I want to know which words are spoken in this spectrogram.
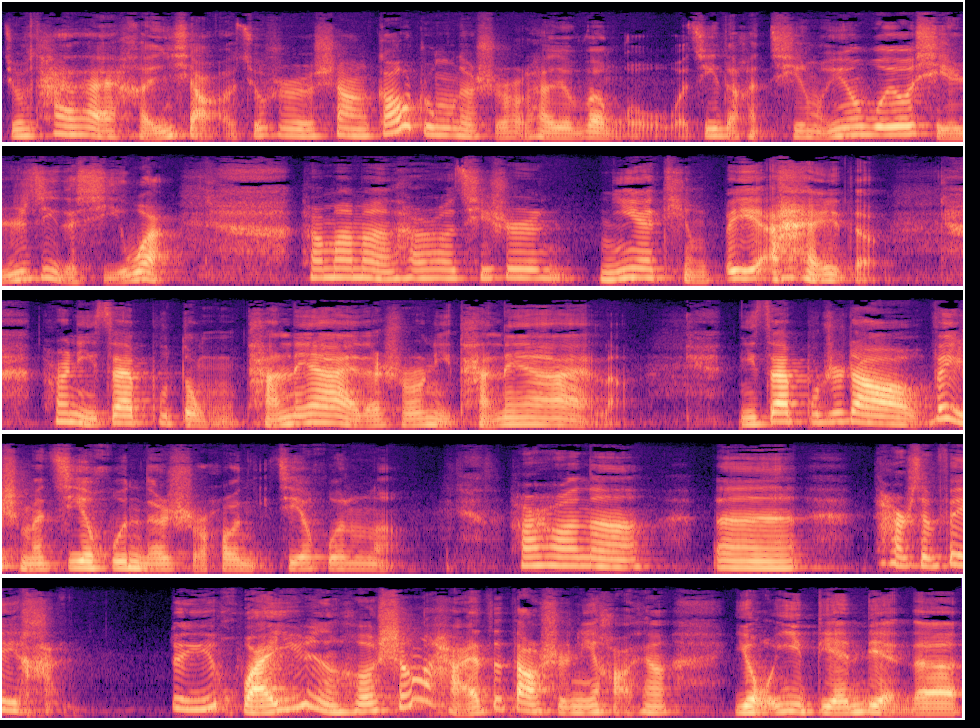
就是他在很小，就是上高中的时候，他就问我，我记得很清楚，因为我有写日记的习惯。他说：“妈妈，他说其实你也挺悲哀的。他说你在不懂谈恋爱的时候，你谈恋爱了；你在不知道为什么结婚的时候，你结婚了。他说呢，嗯，他是为孩，对于怀孕和生孩子，倒是你好像有一点点的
